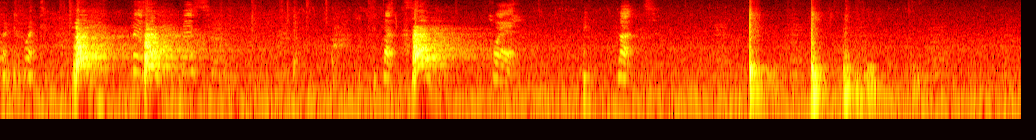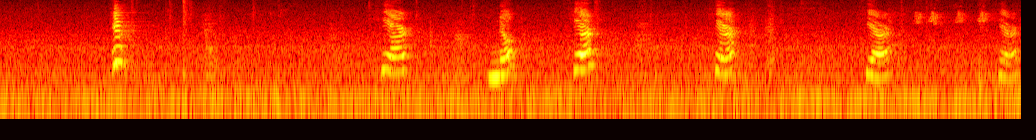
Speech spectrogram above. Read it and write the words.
What? What? Chris. Flux. Quiet. Here. Here. Nope. Here. Here. Here. Here.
